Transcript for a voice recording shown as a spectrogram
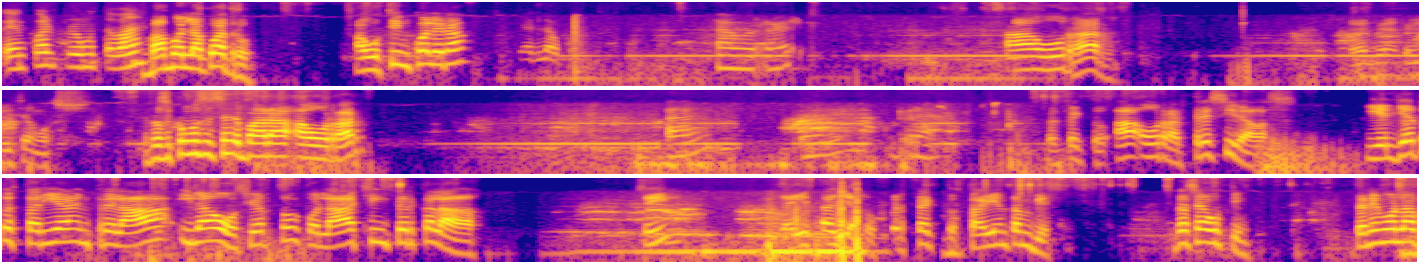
en cuál pregunta van? Vamos en la 4. Agustín, ¿cuál era? Ya la voy. Ahorrar. Ahorrar. A ver, ven, revisemos. Entonces, ¿cómo se separa ahorrar? Ahorrar. Perfecto. Ahorrar, tres sílabas. Y el hiato estaría entre la A y la O, ¿cierto? Con la H intercalada. ¿Sí? Y ahí está el hiato. Perfecto, está bien también. Gracias, Agustín. Tenemos, la,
